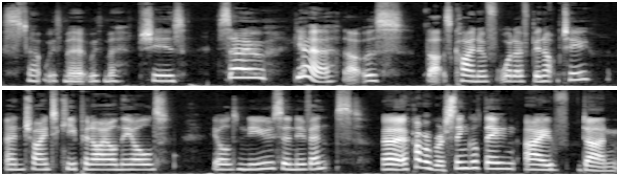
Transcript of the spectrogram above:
Start with my with my shears. So yeah, that was that's kind of what I've been up to and trying to keep an eye on the old the old news and events. Uh, I can't remember a single thing I've done,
